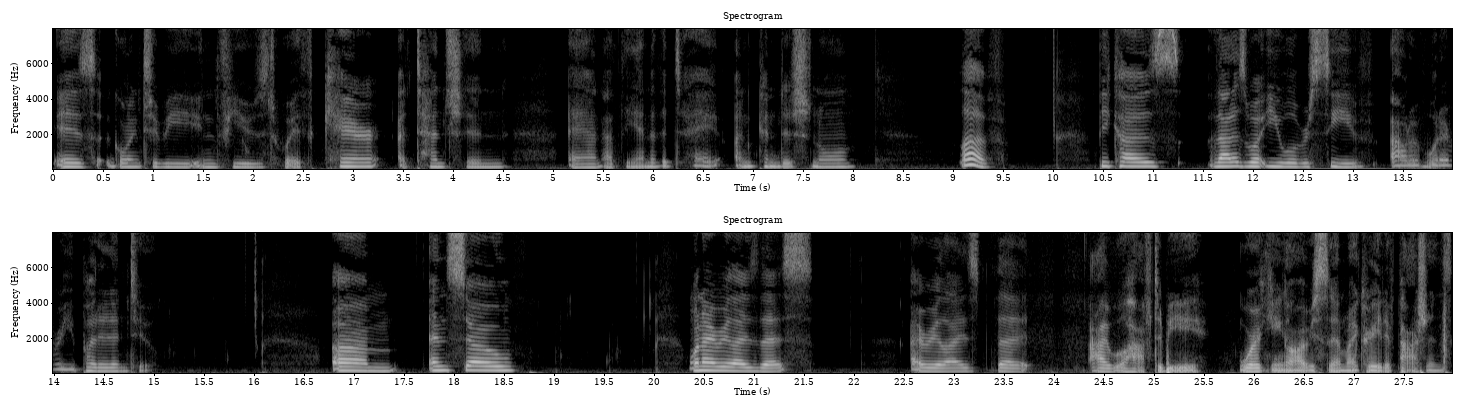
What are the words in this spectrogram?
is going to be infused with care, attention, and at the end of the day, unconditional love. Because that is what you will receive out of whatever you put it into. Um, and so when I realized this, I realized that I will have to be working obviously on my creative passions.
